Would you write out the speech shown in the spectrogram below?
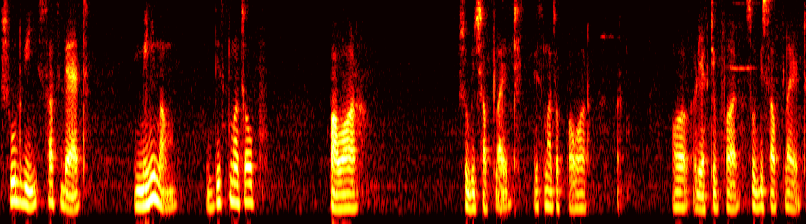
should be such that minimum this much of power should be supplied this much of power or reactive power should be supplied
